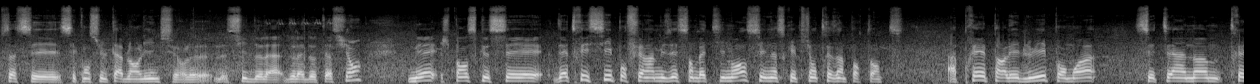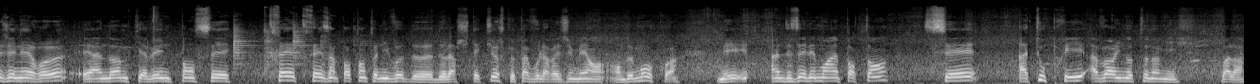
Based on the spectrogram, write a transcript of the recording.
Ça, c'est consultable en ligne sur le, site de la, de la, dotation. Mais je pense que c'est d'être ici pour faire un musée sans bâtiment, c'est une inscription très importante. Après, parler de lui, pour moi, c'était un homme très généreux et un homme qui avait une pensée très très importante au niveau de, l'architecture. Je ne peux pas vous la résumer en, deux mots. Quoi. Mais un des éléments importants, c'est à tout prix avoir une autonomie. Voilà.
